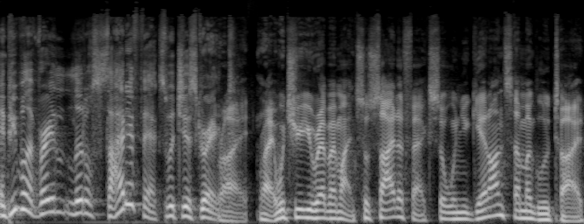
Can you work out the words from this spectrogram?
and people have very little side effects, which is great. Right, right. Which you, you read my mind. So side effects. So when you get on semaglutide,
